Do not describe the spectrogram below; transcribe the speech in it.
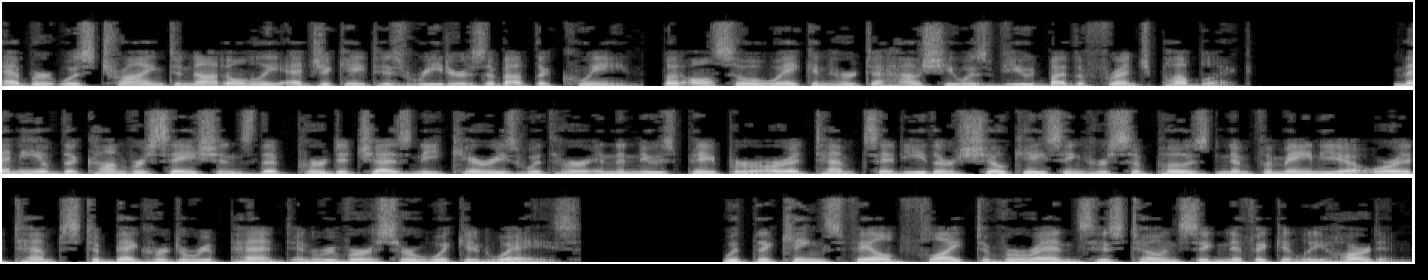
Hébert was trying to not only educate his readers about the Queen, but also awaken her to how she was viewed by the French public. Many of the conversations that Père Duchesne carries with her in the newspaper are attempts at either showcasing her supposed nymphomania or attempts to beg her to repent and reverse her wicked ways. With the king's failed flight to Varennes his tone significantly hardened.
